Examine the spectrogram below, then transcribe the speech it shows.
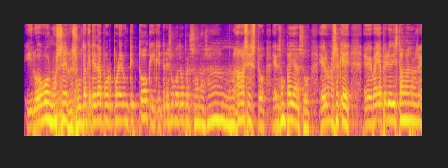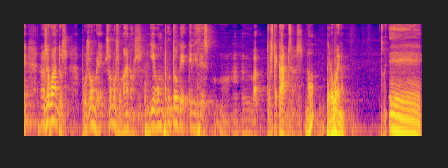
Y luego, no sé, resulta que te da por poner un TikTok y que tres o cuatro personas, ah, hagas esto, eres un payaso, eres no sé qué, eh, vaya periodista, no sé, no sé cuántos. Pues hombre, somos humanos. Llega un punto que, que dices, "Mm, pues te cansas, ¿no? Pero bueno, eh,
